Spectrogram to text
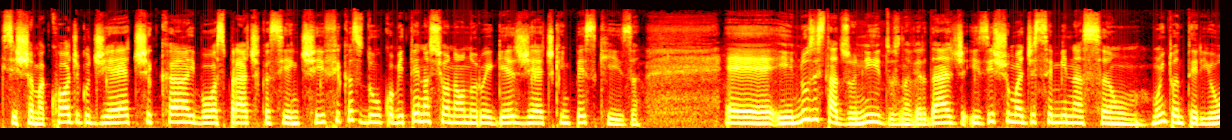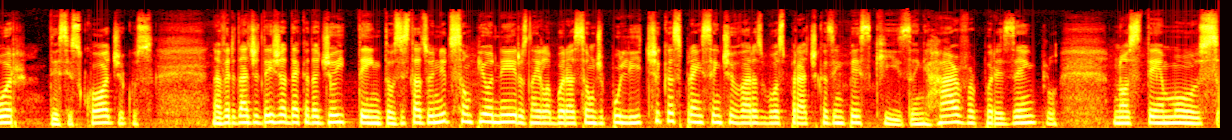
que se chama Código de Ética e Boas Práticas Científicas do Comitê Nacional Norueguês de Ética em Pesquisa. É, e nos Estados Unidos, na verdade, existe uma disseminação muito anterior desses códigos. Na verdade, desde a década de 80, os Estados Unidos são pioneiros na elaboração de políticas para incentivar as boas práticas em pesquisa. Em Harvard, por exemplo, nós temos,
